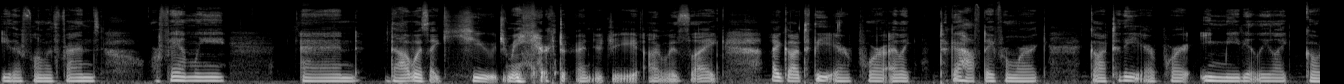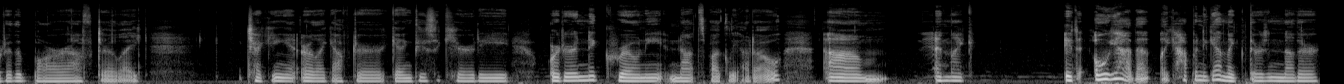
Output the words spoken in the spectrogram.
either flown with friends or family. And that was like huge main character energy. I was like, I got to the airport. I like took a half day from work, got to the airport, immediately like go to the bar after like checking it or like after getting through security, order a Negroni, not Sbagliato. Um, and like it oh yeah that like happened again like there's another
